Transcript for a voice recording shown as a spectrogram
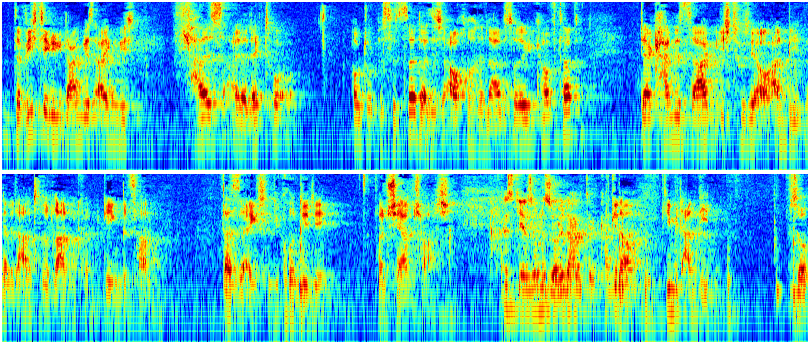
der wichtige Gedanke ist eigentlich, falls ein Elektroautobesitzer, der sich auch noch eine Ladesäule gekauft hat, der kann jetzt sagen, ich tue sie auch anbieten, damit andere dort laden können, gegen Bezahlung. Das ist eigentlich so die Grundidee von Share and Charge. Also der so eine Säule hat, der kann. Genau, die mit anbieten. So.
